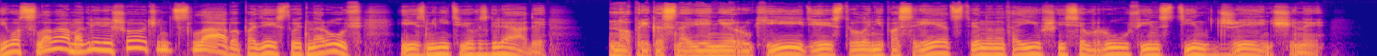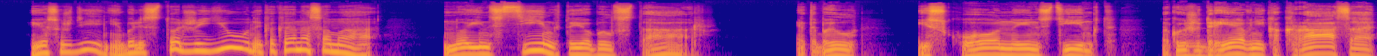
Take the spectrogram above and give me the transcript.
Его слова могли лишь очень слабо подействовать на Руфь и изменить ее взгляды, но прикосновение руки действовало непосредственно на таившийся в Руфе инстинкт женщины. Ее суждения были столь же юны, как и она сама. но инстинкт ее был стар. Это был исконный инстинкт, такой же древний, как раса,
